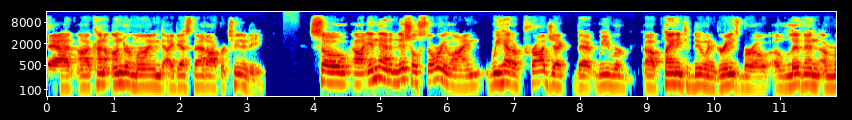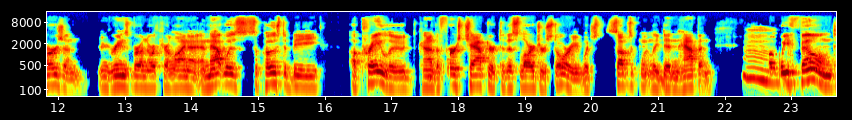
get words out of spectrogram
that uh, kind of undermined, I guess, that opportunity. So, uh, in that initial storyline, we had a project that we were uh, planning to do in Greensboro, a live in immersion in Greensboro, North Carolina. And that was supposed to be a prelude, kind of the first chapter to this larger story, which subsequently didn't happen. Hmm. But we filmed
